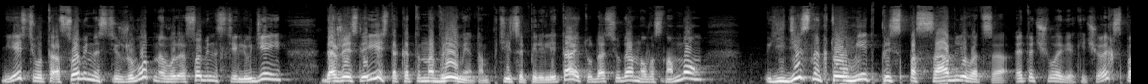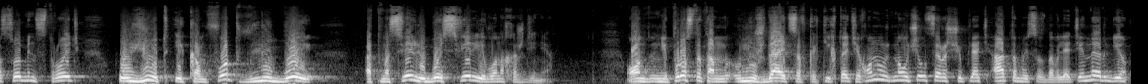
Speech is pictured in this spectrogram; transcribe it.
Есть вот особенности животных, вот особенности людей. Даже если есть, так это на время. Там птица перелетает туда-сюда, но в основном Единственное, кто умеет приспосабливаться, это человек. И человек способен строить уют и комфорт в любой атмосфере, любой сфере его нахождения. Он не просто там нуждается в каких-то этих, он научился расщеплять атомы, создавать энергию,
